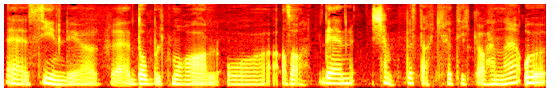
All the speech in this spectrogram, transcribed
Eh, synliggjør eh, dobbeltmoral og Altså, det er en kjempesterk kritikk av henne. Og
